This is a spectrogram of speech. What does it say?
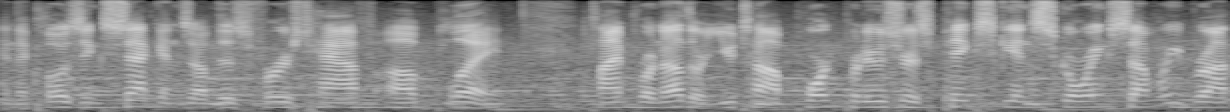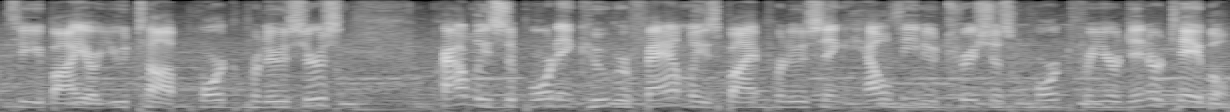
in the closing seconds of this first half of play. Time for another Utah Pork Producers Pigskin Scoring Summary brought to you by our Utah Pork Producers. Proudly supporting Cougar families by producing healthy, nutritious pork for your dinner table.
